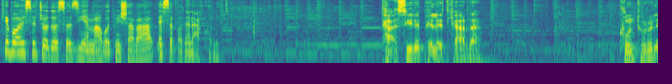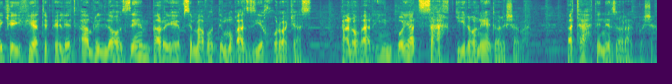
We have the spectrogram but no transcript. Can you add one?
که باعث جداسازی مواد می شود استفاده نکنید. تأثیر پلت کردن کنترل کیفیت پلت امری لازم برای حفظ مواد مغذی خوراک است. بنابراین باید سختگیرانه اداره شود و تحت نظارت باشد.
